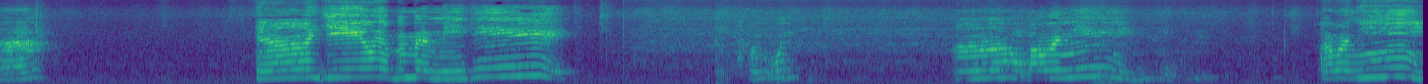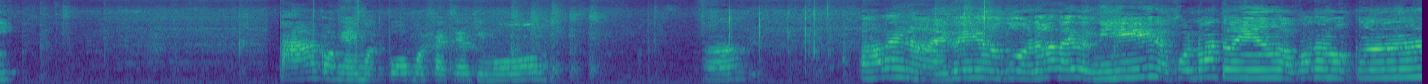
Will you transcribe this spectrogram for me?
อะอย่ายิวอย่าเป็นแบบนี้ที่ ดิอุ้ยอ่าบอกป้ามานี่ป้ามานี่ป้าก่อนไงหมดโปรหมดแฟลชเซลกี่โมงฮะป้าไปไหนตัวเองอะโกรธนะอะไรแบบนี้ เดี๋ยวคนว่าตัวเองเราก็ทะเลาะกัน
